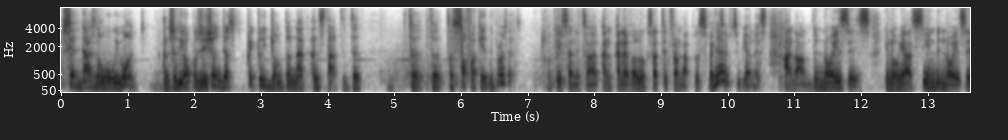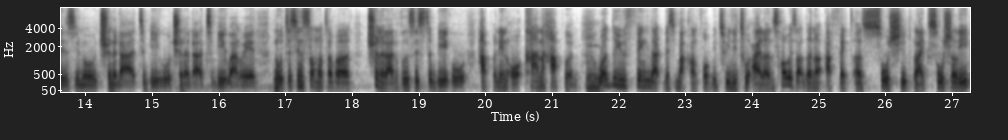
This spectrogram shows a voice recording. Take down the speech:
said that's not what we want. And so the opposition just quickly jumped on that and started to, to, to, to suffocate the process. Okay, Senator, and I never looked at it from that perspective, yeah. to be honest. And um, the noises, you know, we are seeing the noises, you know, Trinidad, Tobago, Trinidad, Tobago, and we're noticing somewhat of a Trinidad versus Tobago happening or can happen. Mm. What do you think that this back and forth between the two islands, how is that going to affect us social, like socially?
